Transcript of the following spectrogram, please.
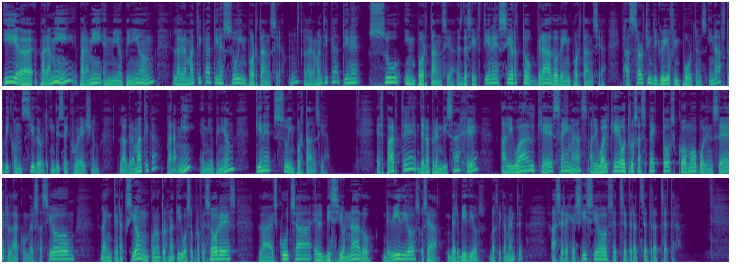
Y eh, para mí, para mí, en mi opinión, la gramática tiene su importancia. La gramática tiene su importancia, es decir, tiene cierto grado de importancia. It has certain degree of importance, enough to be considered in this equation. La gramática, para mí, en mi opinión, tiene su importancia. Es parte del aprendizaje al igual que same as, al igual que otros aspectos como pueden ser la conversación, la interacción con otros nativos o profesores, la escucha, el visionado de vídeos, o sea, ver vídeos, básicamente, hacer ejercicios, etcétera, etcétera, etcétera.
